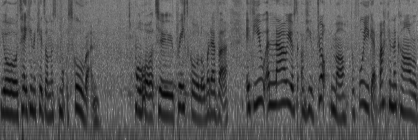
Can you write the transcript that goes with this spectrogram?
you're taking the kids on the school run. or to preschool or whatever, if you allow yourself, if you've dropped them off before you get back in the car or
